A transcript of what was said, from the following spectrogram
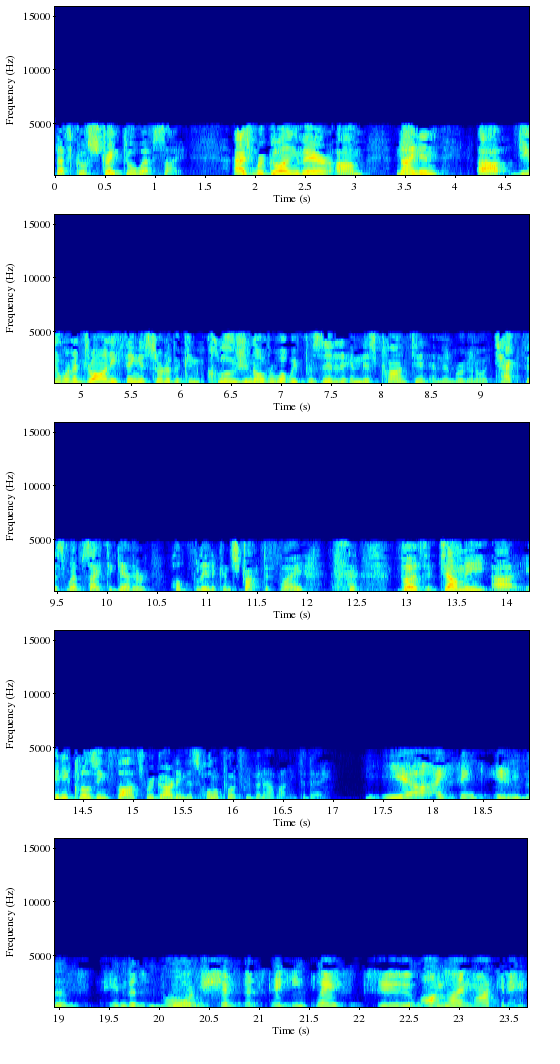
Let's go straight to a website. As we're going there, um, Ninan uh, do you want to draw anything as sort of a conclusion over what we presented in this content, and then we're going to attack this website together, hopefully in a constructive way. but tell me, uh, any closing thoughts regarding this whole approach we've been outlining today? Yeah, I think in this in this broad shift that's taking place to online marketing,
